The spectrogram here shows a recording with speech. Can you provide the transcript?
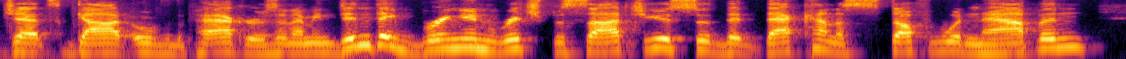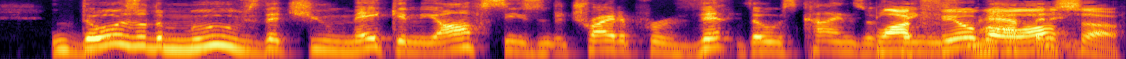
Jets got over the Packers, and I mean, didn't they bring in Rich Bisaccia so that that kind of stuff wouldn't happen? Those are the moves that you make in the offseason to try to prevent those kinds of block field goal happening. also.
